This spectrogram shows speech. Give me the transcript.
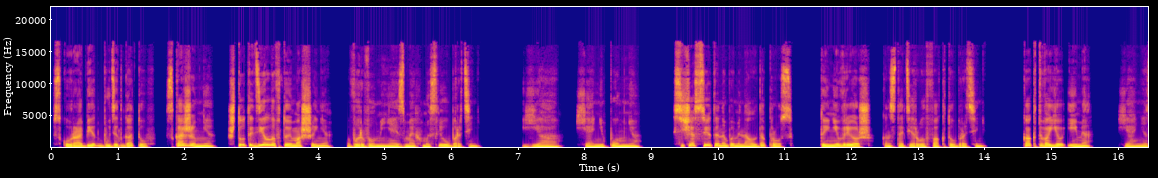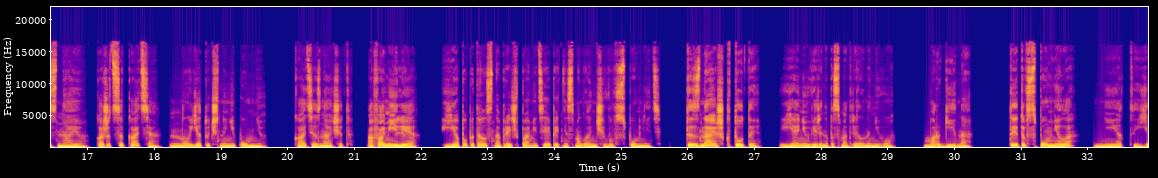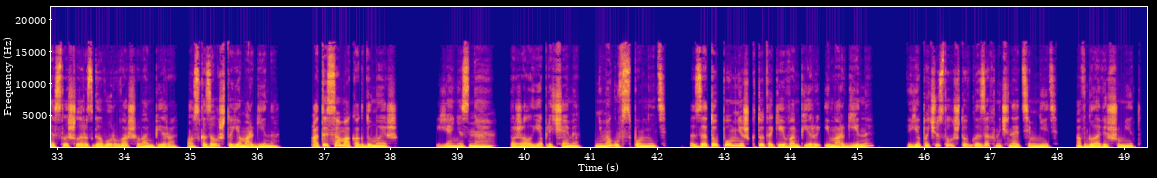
«Скоро обед будет готов. Скажи мне, что ты делала в той машине?» Вырвал меня из моих мыслей оборотень. «Я... я не помню». Сейчас все это напоминало допрос. «Ты не врешь, констатировал факт оборотень. «Как твое имя?» «Я не знаю. Кажется, Катя, но я точно не помню». «Катя, значит. А фамилия?» Я попыталась напрячь память и опять не смогла ничего вспомнить. «Ты знаешь, кто ты?» Я неуверенно посмотрела на него. «Маргина». «Ты это вспомнила?» «Нет, я слышала разговор вашего вампира. Он сказал, что я Маргина». «А ты сама как думаешь?» «Я не знаю», — пожал я плечами. «Не могу вспомнить». «Зато помнишь, кто такие вампиры и Маргины?» Я почувствовал, что в глазах начинает темнеть, а в голове шумит.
